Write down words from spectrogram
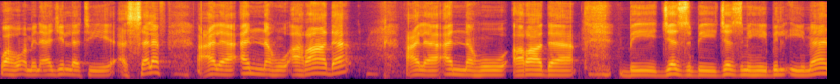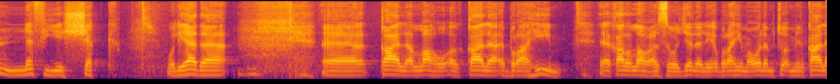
وهو من أجلة السلف على أنه أراد على أنه أراد بجذب جزمه بالإيمان نفي الشك. ولهذا آه، قال الله قال إبراهيم آه، قال الله عز وجل لإبراهيم ولم تؤمن؟ قال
